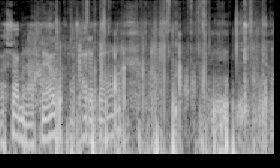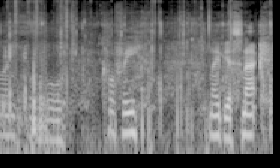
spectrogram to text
I've swam enough now, I've had a bath, time for coffee, maybe a snack,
